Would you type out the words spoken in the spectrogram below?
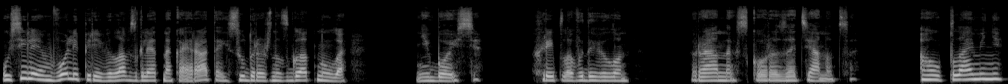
Усилием воли перевела взгляд на Кайрата и судорожно сглотнула. «Не бойся», — хрипло выдавил он. Раны скоро затянутся. А у пламени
